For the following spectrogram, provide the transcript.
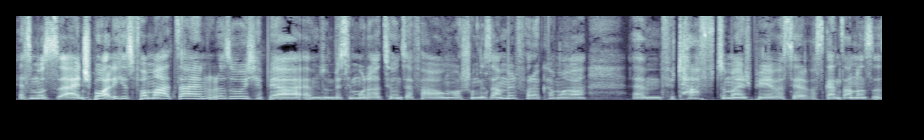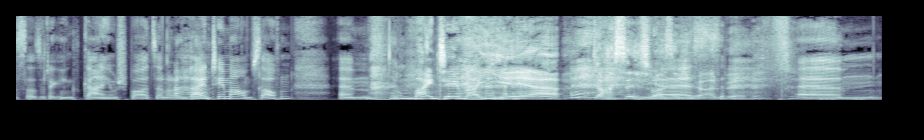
es muss ein sportliches Format sein oder so. Ich habe ja ähm, so ein bisschen Moderationserfahrung auch schon gesammelt vor der Kamera. Ähm, für TAF zum Beispiel, was ja was ganz anderes ist. Also da ging es gar nicht um Sport, sondern um Aha. dein Thema, ums Laufen. Ähm, mein Thema, yeah! Das ist, was Yes. ich hören will. ähm,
